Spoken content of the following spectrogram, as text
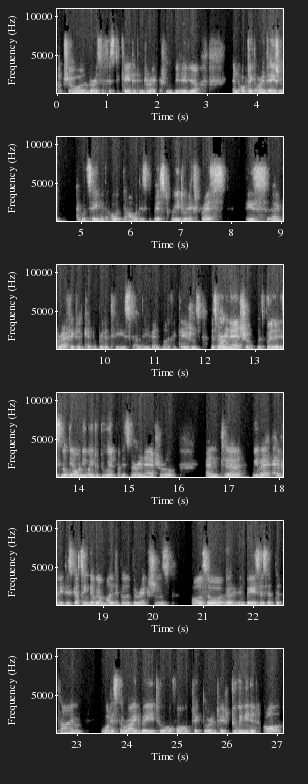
control and very sophisticated interaction behavior. And object orientation, I would say without doubt, is the best way to express these uh, graphical capabilities and the event notifications. It's very natural. Let's put it. It's not the only way to do it, but it's very natural. And uh, we were heavily discussing, there were multiple directions also uh, in BASIS at the time. What is the right way to offer object orientation? Do we need it at all?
